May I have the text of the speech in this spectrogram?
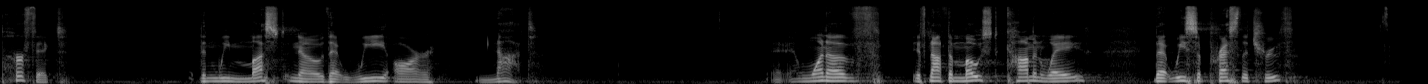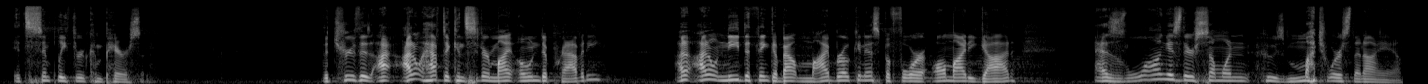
perfect, then we must know that we are not. One of, if not the most common way that we suppress the truth it's simply through comparison. The truth is, I, I don't have to consider my own depravity. I, I don't need to think about my brokenness before Almighty God as long as there's someone who's much worse than I am.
